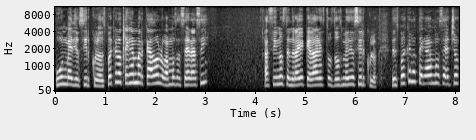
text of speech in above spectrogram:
un medio círculo. Después que lo tengan marcado lo vamos a hacer así. Así nos tendrá que quedar estos dos medios círculos. Después que lo tengamos hecho,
